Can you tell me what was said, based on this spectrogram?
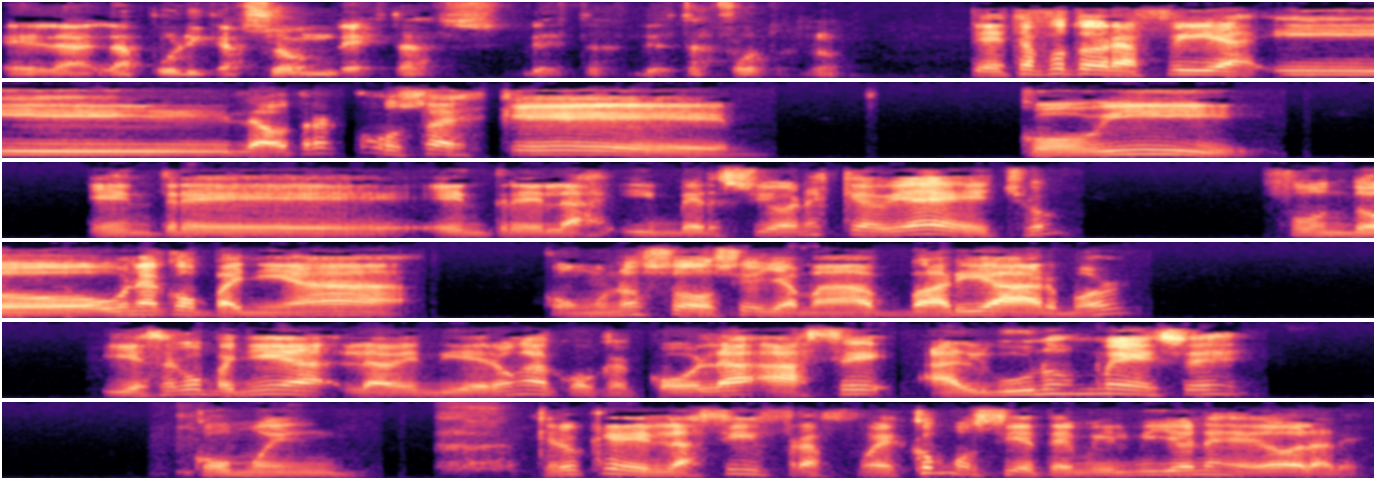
eh, la, la publicación de estas, de estas, de estas fotos, ¿no? de estas fotografías. Y la otra cosa es que Kobe, entre, entre las inversiones que había hecho, fundó una compañía con unos socios llamada Body Armor. Y esa compañía la vendieron a Coca-Cola hace algunos meses, como en, creo que la cifra fue como 7 mil millones de dólares.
